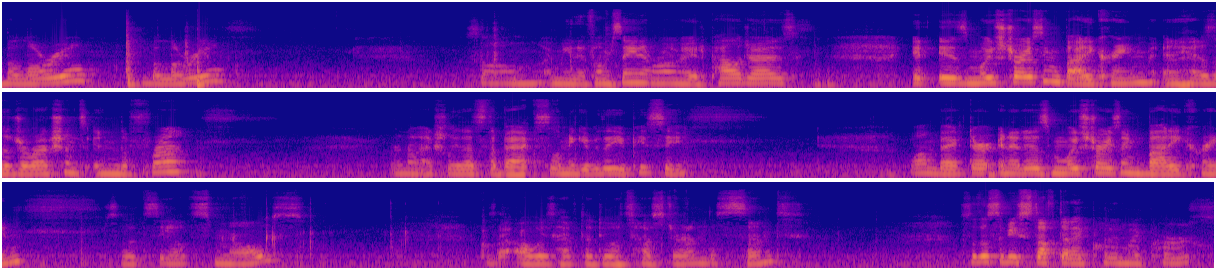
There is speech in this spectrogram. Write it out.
Balorial. Balorial. So, I mean, if I'm saying it wrong, I apologize. It is moisturizing body cream and it has the directions in the front. Or no, actually, that's the back. So let me give you the UPC. Well, I'm back there. And it is moisturizing body cream. So let's see how it smells. Because I always have to do a tester on the scent. So this would be stuff that I put in my purse.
